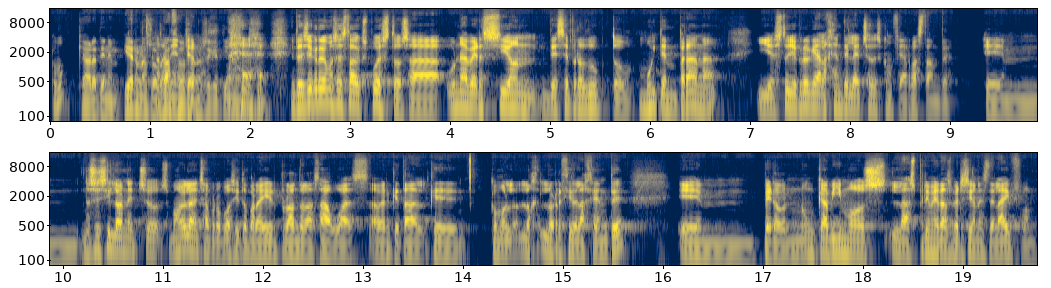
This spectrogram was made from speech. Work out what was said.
¿Cómo? Que ahora tienen piernas o Ahora brazos tienen o no sé qué piernas. tienen. sí. Entonces yo creo que hemos estado expuestos a una versión de ese producto muy temprana y esto yo creo que a la gente le ha hecho desconfiar bastante. em, no sé si lo han hecho, supongo que lo han hecho a propósito para ir probando las aguas, a ver qué tal, qué, cómo lo, lo recibe la gente, em, pero nunca vimos las primeras versiones del iPhone.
